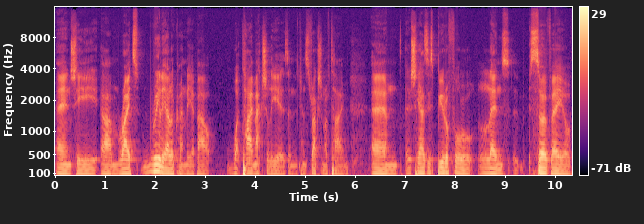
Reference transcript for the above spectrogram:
and she um, writes really eloquently about what time actually is and the construction of time. And she has this beautiful lens uh, survey of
